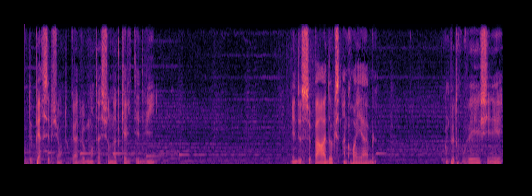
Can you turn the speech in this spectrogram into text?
ou de perception en tout cas, de l'augmentation de notre qualité de vie et de ce paradoxe incroyable qu'on peut trouver chez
